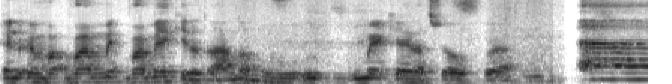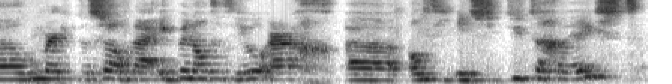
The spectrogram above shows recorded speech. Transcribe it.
En, en waar, waar, me- waar merk je dat aan dan? Hoe, hoe, merk jij dat zelf? eh? Eh, hoe merk ik dat zelf? Nou, ik ben altijd heel erg eh, anti-instituten geweest.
